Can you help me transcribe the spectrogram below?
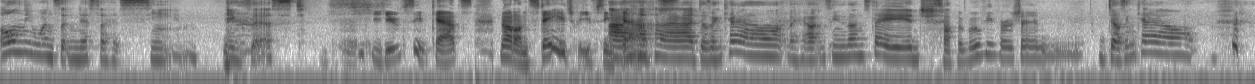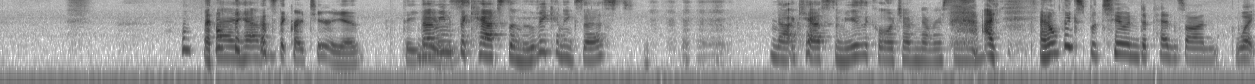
only ones that Nissa has seen exist. You've seen cats, not on stage, but you've seen cats. Ah, doesn't count. I haven't seen it on stage. Saw the movie version. Doesn't count. I don't I think have- that's the criteria. They That means the. Cats the movie can exist. Not Cats the musical, which I've never seen. I I don't think Splatoon depends on what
